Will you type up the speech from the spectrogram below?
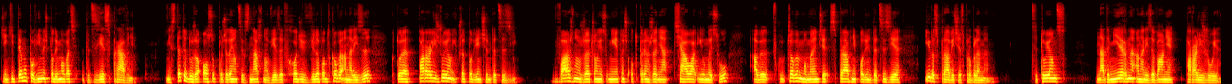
Dzięki temu powinieneś podejmować decyzje sprawnie. Niestety dużo osób posiadających znaczną wiedzę wchodzi w wielowątkowe analizy, które paraliżują ich przed podjęciem decyzji. Ważną rzeczą jest umiejętność odprężenia ciała i umysłu, aby w kluczowym momencie sprawnie podjąć decyzję i rozprawić się z problemem. Cytując, nadmierne analizowanie paraliżuje.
